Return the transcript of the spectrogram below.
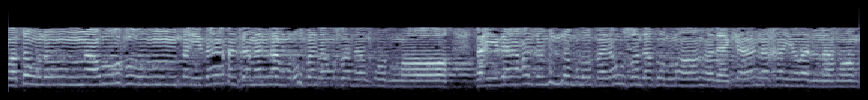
وقول معروف. فإذا عزم الأمر فلو صدقوا الله. فإذا عزم الأمر فلو صدقوا الله لكان خيرا لهم.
